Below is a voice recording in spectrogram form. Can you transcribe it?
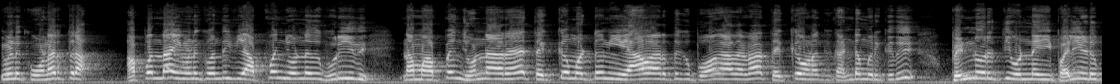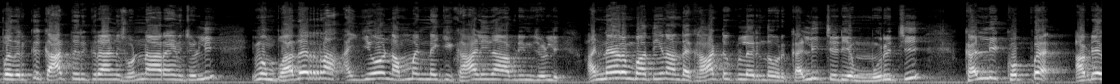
இவனுக்கு உணர்த்துறான் அப்பந்தான் இவனுக்கு வந்து இவ அப்பன் சொன்னது புரியுது. நம்ம அப்பன் சொன்னார தெக்க மட்டும் நீ வியாபாரத்துக்கு போகாதடா தெக்க உனக்கு கண்டம் இருக்குது. பெண்ணொருத்தி உன்னை பலி எடுப்பதற்கு காத்திருக்கிறான்னு சொன்னாரேன்னு சொல்லி இவன் பதறான். ஐயோ நம்ம இன்னைக்கு காளிதான் அப்படின்னு சொல்லி. அந்நேரம் பார்த்தீங்கன்னா அந்த காட்டுக்குள்ளே இருந்த ஒரு கள்ளிச்செடியை முறிச்சு கள்ளி கொப்பை அப்படியே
